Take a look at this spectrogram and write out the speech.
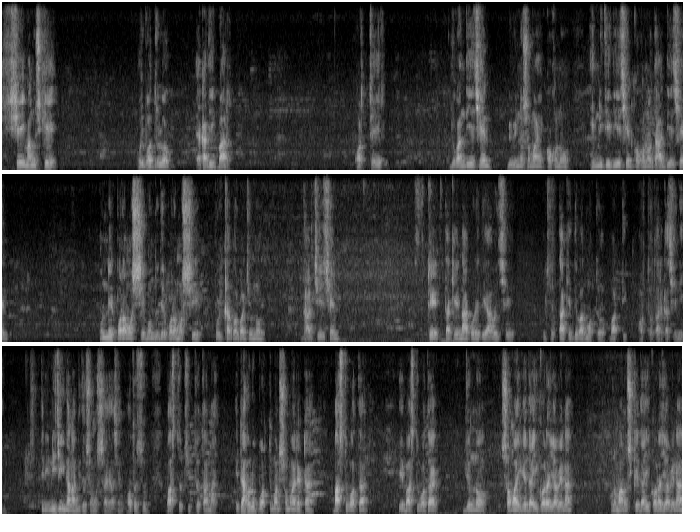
সেই মানুষকে ওই ভদ্রলোক একাধিকবার অর্থের যোগান দিয়েছেন। বিভিন্ন সময় কখনো এমনিতেই দিয়েছেন, কখনো ধার দিয়েছেন। অন্যের পরামর্শে, বন্ধুদের পরামর্শে পরীক্ষা করবার জন্য ধার চেয়েছেন। স্টেট তাকে না করে দেয়া হয়েছে, বলছে তাকে দেবার মতো বাড়তি অর্থ তার কাছে নেই। তিনি নিজেই নানাবিধ সমস্যায় আছেন, অথচ বাস্তব চিত্র তা নয়। এটা হলো বর্তমান সময়ের একটা বাস্তবতা। এ বাস্তবতার জন্য সময়কে দায়ী করা যাবে না, কোনো মানুষকে দায়ী করা যাবে না।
